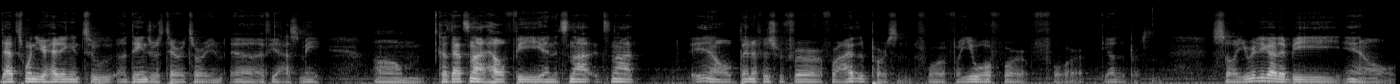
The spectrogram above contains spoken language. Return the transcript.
that's when you're heading into a dangerous territory. Uh, if you ask me, because that's not healthy and it's not it's not you know beneficial for for either person, for for you or for for the other person. So you really got to be you know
